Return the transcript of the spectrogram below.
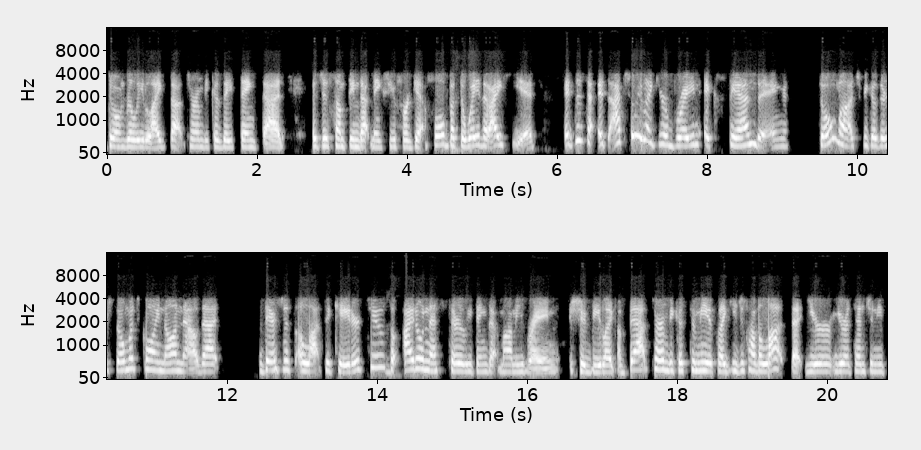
don't really like that term because they think that it's just something that makes you forgetful. But the way that I see it it's just it's actually like your brain expanding so much because there's so much going on now that there's just a lot to cater to. Mm. So I don't necessarily think that mommy brain should be like a bad term because to me it's like you just have a lot that your your attention needs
